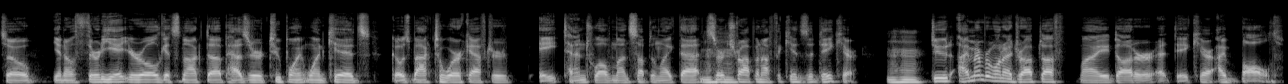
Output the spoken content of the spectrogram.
So, you know, 38 year old gets knocked up, has her 2.1 kids, goes back to work after 8, 10, 12 months, something like that, and starts dropping off the kids at daycare. Mhm. Dude, I remember when I dropped off my daughter at daycare, I bawled.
